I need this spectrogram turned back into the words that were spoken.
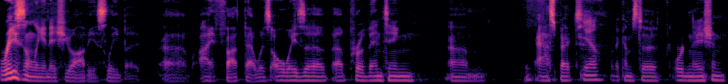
recently an issue, obviously, but uh, I thought that was always a, a preventing um, aspect yeah. when it comes to ordination.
